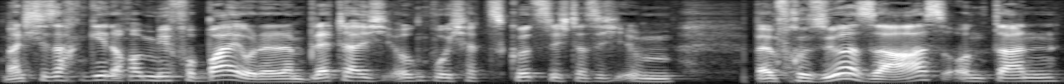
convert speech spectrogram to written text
manche Sachen gehen auch an mir vorbei oder dann blätter ich irgendwo, ich hatte es kürzlich, dass ich im, beim Friseur saß und dann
